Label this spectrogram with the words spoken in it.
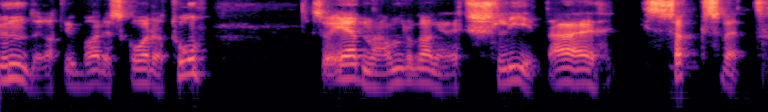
under at vi bare skårer to. Så er den andre omgangen et slit. Jeg er søkksvett.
